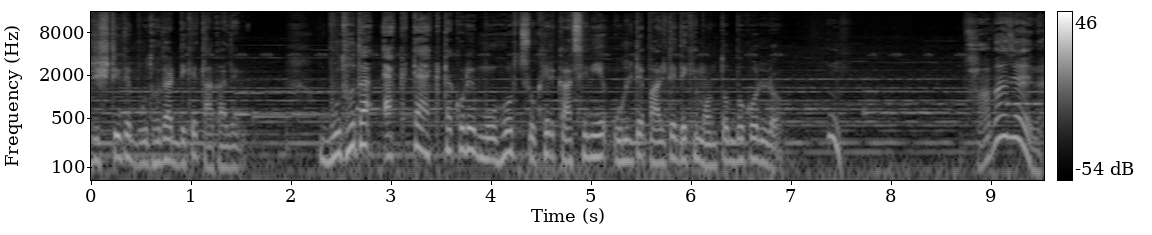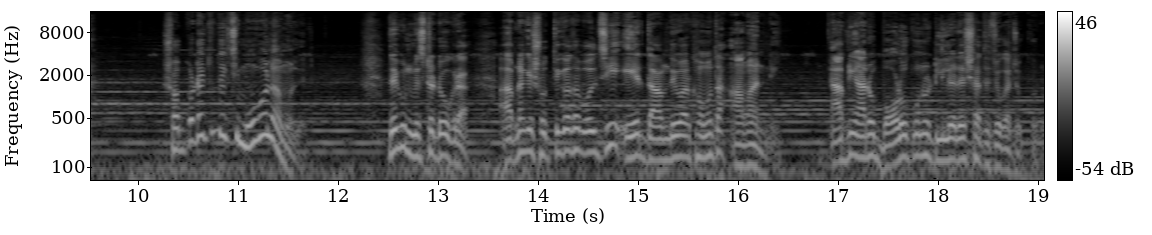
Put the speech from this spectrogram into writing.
দৃষ্টিতে বুধদার দিকে তাকালেন। বুধদা একটা একটা করে মোহর চোখের কাছে নিয়ে উল্টে পাল্টে দেখে মন্তব্য করল ভাবা যায় না। সবকটাই তো দেখছি মোগল আমলের। দেখুন, মিস্টার ডোগরা, আপনাকে সত্যি কথা বলছি, এর দাম দেওয়ার ক্ষমতা আমার নেই। আপনি আরও বড় কোনো ডিলারের সাথে যোগাযোগ করুন।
